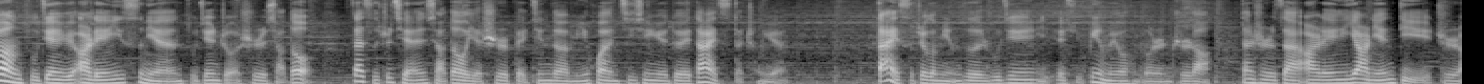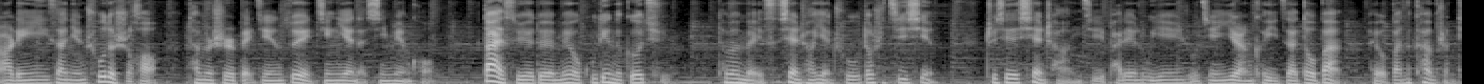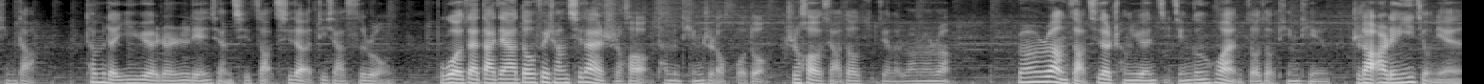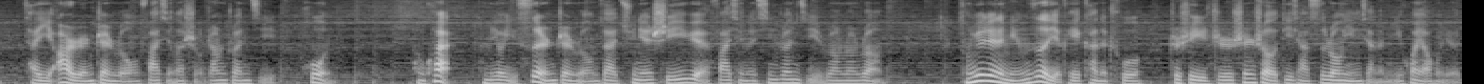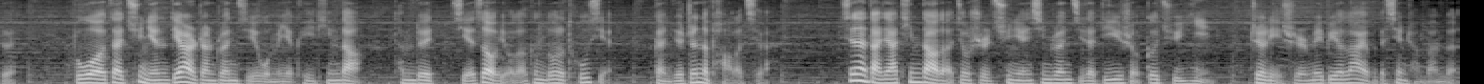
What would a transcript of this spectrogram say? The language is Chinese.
Run 组建于二零一四年，组建者是小豆。在此之前，小豆也是北京的迷幻即兴乐队 Dice 的成员。Dice 这个名字，如今也许并没有很多人知道，但是在二零一二年底至二零一三年初的时候，他们是北京最惊艳的新面孔。Dice 乐队没有固定的歌曲，他们每次现场演出都是即兴。这些现场以及排练录音，如今依然可以在豆瓣。还有 Bandcamp 上听到，他们的音乐让人联想起早期的地下丝绒。不过在大家都非常期待的时候，他们停止了活动。之后，小豆组建了 Run Run Run。Run Run Run 早期的成员几经更换，走走停停，直到2019年才以二人阵容发行了首张专辑《Hoon》。很快，他们又以四人阵容在去年11月发行了新专辑《Run Run Run》。从乐队的名字也可以看得出。这是一支深受地下丝绒影响的迷幻摇滚乐队。不过，在去年的第二张专辑，我们也可以听到他们对节奏有了更多的凸显，感觉真的跑了起来。现在大家听到的就是去年新专辑的第一首歌曲《影》，这里是 Maybe Alive 的现场版本。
